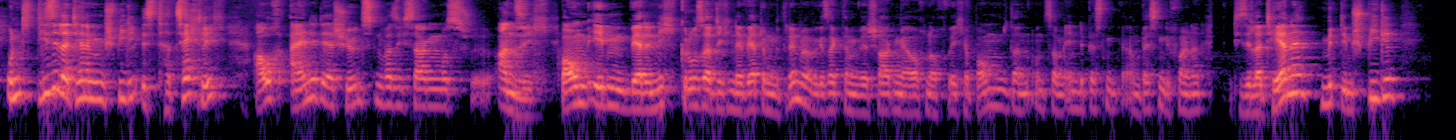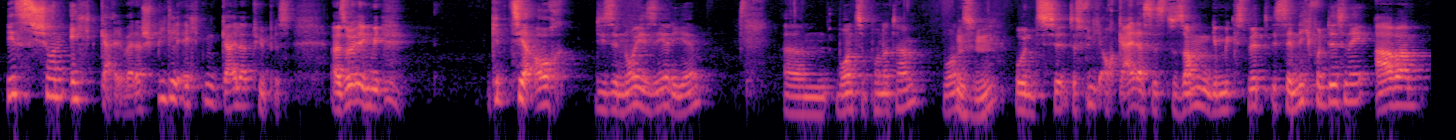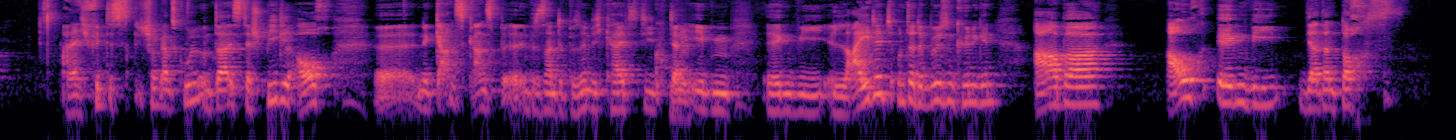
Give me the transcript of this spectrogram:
Und diese Laterne mit dem Spiegel ist tatsächlich auch eine der schönsten, was ich sagen muss, an sich. Baum eben wäre nicht großartig in der Wertung mit drin, weil wir gesagt haben, wir schauen ja auch noch, welcher Baum dann uns am Ende besten, am besten gefallen hat. Diese Laterne mit dem Spiegel ist schon echt geil, weil der Spiegel echt ein geiler Typ ist. Also irgendwie gibt es ja auch diese neue Serie, ähm, Once Upon a Time. Once. Und äh, das finde ich auch geil, dass es zusammengemixt wird. Ist ja nicht von Disney, aber ich finde es schon ganz cool. Und da ist der Spiegel auch äh, eine ganz, ganz interessante Persönlichkeit, die da eben irgendwie leidet unter der bösen Königin, aber auch irgendwie ja dann doch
